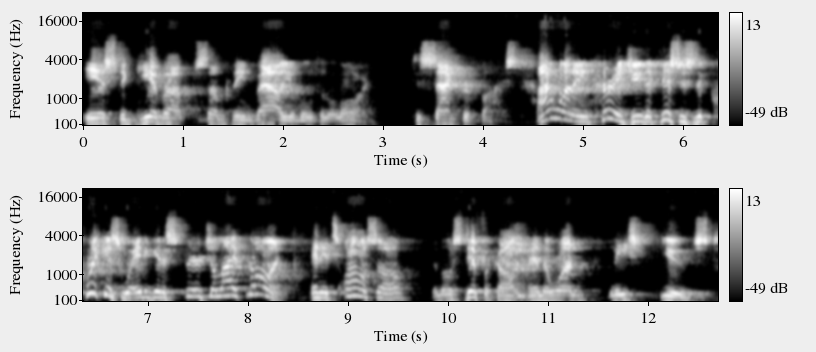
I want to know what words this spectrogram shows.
is to give up something valuable to the Lord to sacrifice. I want to encourage you that this is the quickest way to get a spiritual life going. And it's also the most difficult and the one least used.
